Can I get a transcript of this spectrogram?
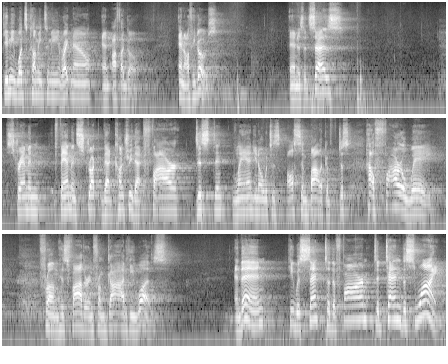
Give me what's coming to me right now, and off I go. And off he goes. And as it says, famine struck that country, that far distant land, you know, which is all symbolic of just how far away from his father and from God he was. And then he was sent to the farm to tend the swine.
